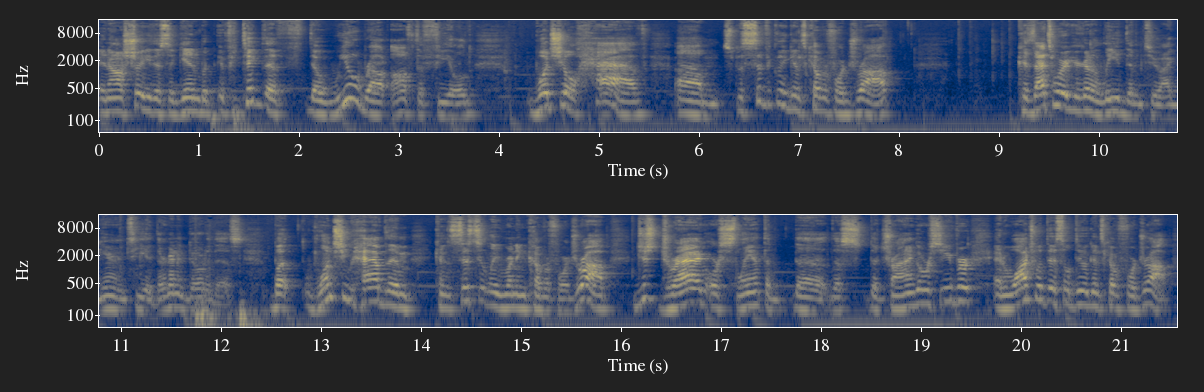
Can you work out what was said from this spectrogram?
and I'll show you this again, but if you take the the wheel route off the field, what you'll have um, specifically against cover four drop, because that's where you're going to lead them to. I guarantee it. They're going to go to this. But once you have them consistently running cover four drop, just drag or slant the the, the, the triangle receiver and watch what this will do against cover four drop.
